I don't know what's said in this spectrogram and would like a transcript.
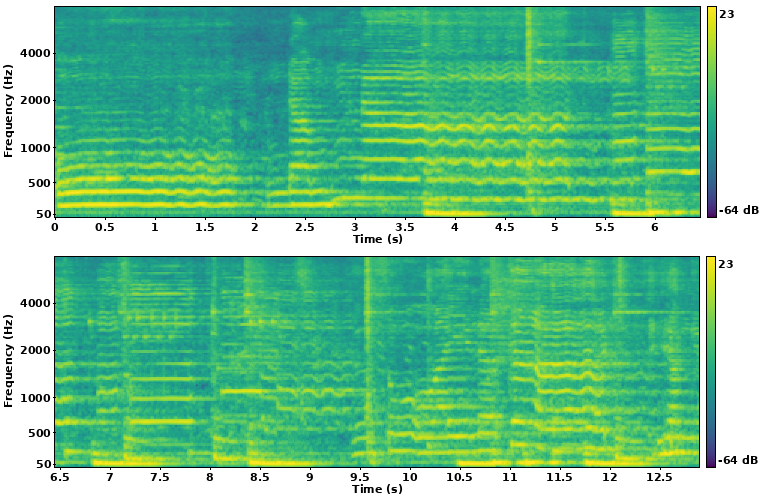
โอ้ดำ ดำเนิ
